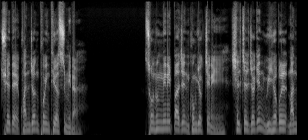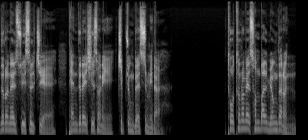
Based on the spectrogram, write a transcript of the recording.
최대 관전 포인트였습니다. 손흥민이 빠진 공격진이 실질적인 위협을 만들어낼 수 있을지에 팬들의 시선이 집중됐습니다. 토트넘의 선발 명단은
